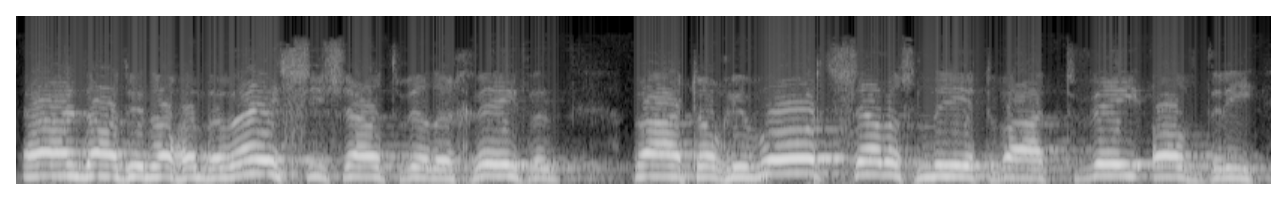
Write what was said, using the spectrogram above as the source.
En dat u nog een bewijsje zult willen geven. Waar toch uw woord zelfs leert. Waar twee of drie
